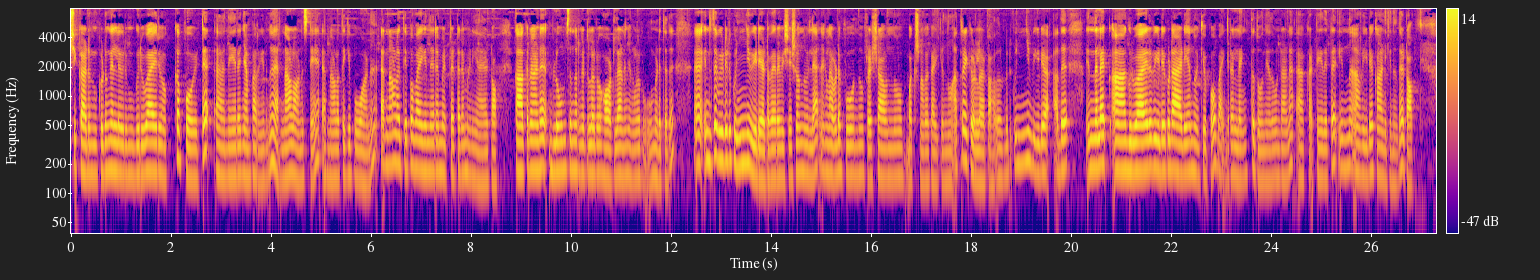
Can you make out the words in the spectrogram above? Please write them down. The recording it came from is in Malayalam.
ചിക്കാടും കൊടുങ്ങല്ലൂരും ഗുരുവായൂരും ഒക്കെ പോയിട്ട് നേരെ ഞാൻ പറഞ്ഞിരുന്നു എറണാകുളമാണ് സ്റ്റേ എറണാകുളത്തേക്ക് പോവാണ്. എറണാകുളം എത്തിയപ്പോൾ വൈകുന്നേരം എട്ടെട്ടര മണിയായ കേട്ടോ. കാക്കനാട് ബ്ലൂംസ് എന്ന് പറഞ്ഞിട്ടുള്ള ഒരു ഹോട്ടലാണ് ഞങ്ങൾ റൂം എടുത്തത്. ഇന്നത്തെ വീഡിയോ ഒരു കുഞ്ഞു വീഡിയോ കേട്ടോ വേറെ വിശേഷമൊന്നുമില്ല. ഞങ്ങൾ അവിടെ പോകുന്നു ഫ്രഷ് ആവുന്നു ഭക്ഷണമൊക്കെ കഴിക്കുന്നു അത്രയൊക്കെ ഉള്ളു കേട്ടോ. അതുകൊണ്ട് ഒരു കുഞ്ഞു വീഡിയോ അത് ഇന്നലെ ഗുരുവായൂർ വീഡിയോ കൂടെ ആഡ് ചെയ്യാൻ നോക്കിയപ്പോൾ ഭയങ്കര ലെങ്ത്ത് തോന്നി. അതുകൊണ്ടാണ് കട്ട് ചെയ്തിട്ട് ഇന്ന് ആ വീഡിയോ കാണിക്കുന്നത് കേട്ടോ.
